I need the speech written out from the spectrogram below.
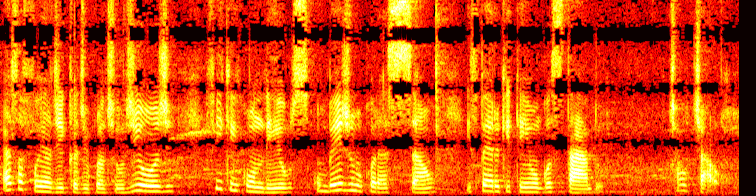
Essa foi a dica de plantio de hoje. Fiquem com Deus, um beijo no coração, espero que tenham gostado. Tchau, tchau.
